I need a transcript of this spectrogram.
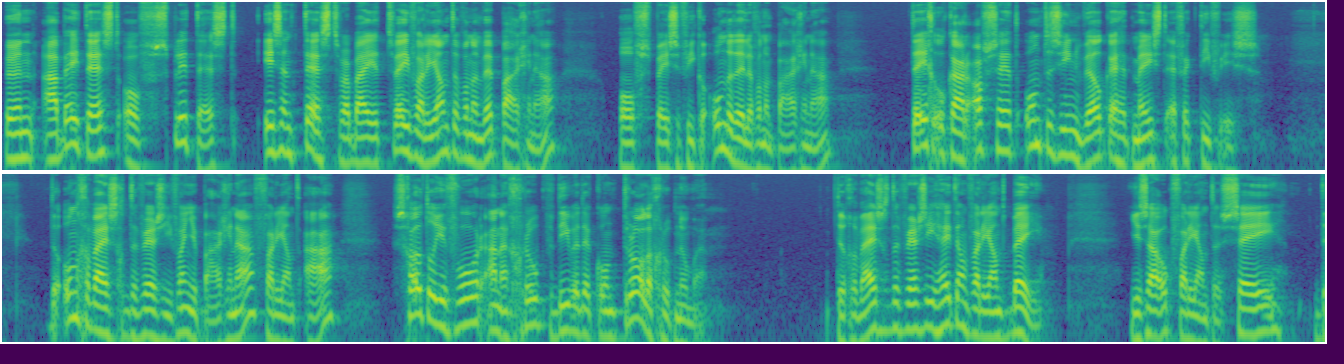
Een AB-test of split-test is een test waarbij je twee varianten van een webpagina of specifieke onderdelen van een pagina tegen elkaar afzet om te zien welke het meest effectief is. De ongewijzigde versie van je pagina, variant A, schotel je voor aan een groep die we de controlegroep noemen. De gewijzigde versie heet dan variant B. Je zou ook varianten C, D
